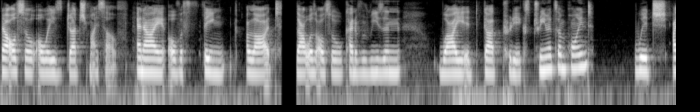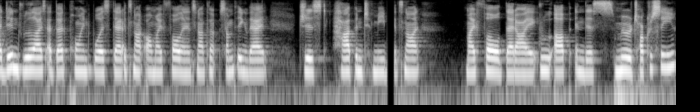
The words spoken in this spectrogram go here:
but I also always judged myself and I overthink a lot. That was also kind of a reason why it got pretty extreme at some point, which I didn't realize at that point was that it's not all my fault and it's not th- something that just happened to me. It's not my fault that I grew up in this meritocracy.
